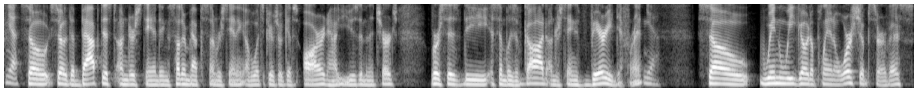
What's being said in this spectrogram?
Yeah. So, so the Baptist understanding, Southern Baptist understanding of what spiritual gifts are and how you use them in the church versus the Assemblies of God understanding is very different. Yeah. So when we go to plan a worship service,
